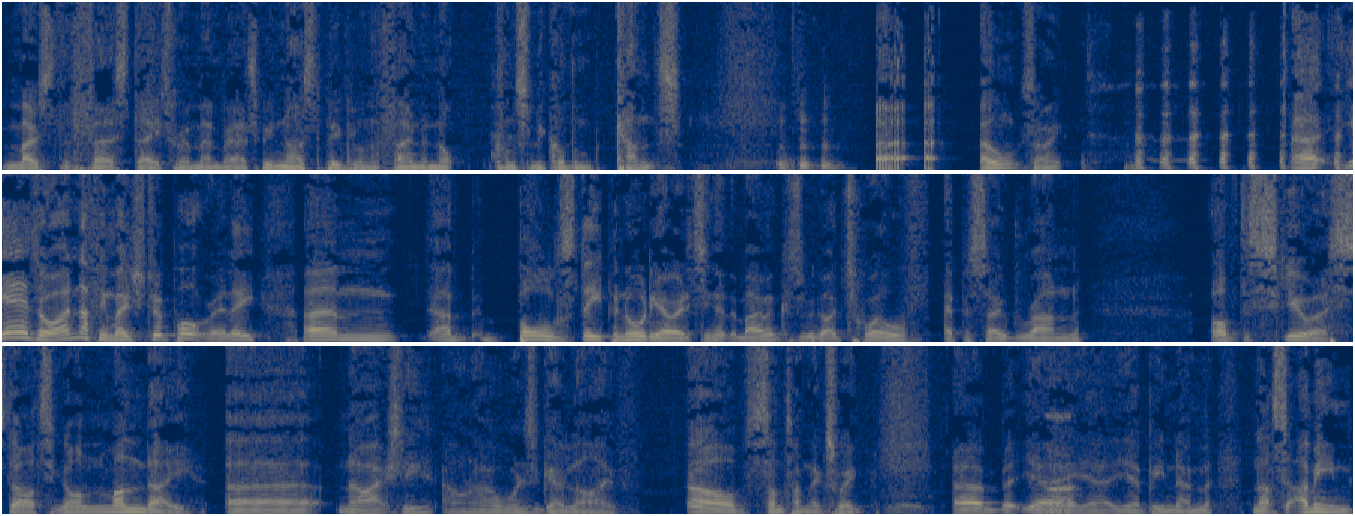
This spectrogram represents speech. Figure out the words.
most of the first day to remember how to be nice to people on the phone and not constantly call them cunts. uh, uh, oh, sorry. uh, yeah, it's all right. Nothing major to report, really. Um, uh, balls deep in audio editing at the moment because we've got a 12 episode run of The Skewer starting on Monday. Uh, no, actually, oh no, when does it go live? Oh, sometime next week. Um, but yeah, yeah, yeah, been um, nuts. I mean,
